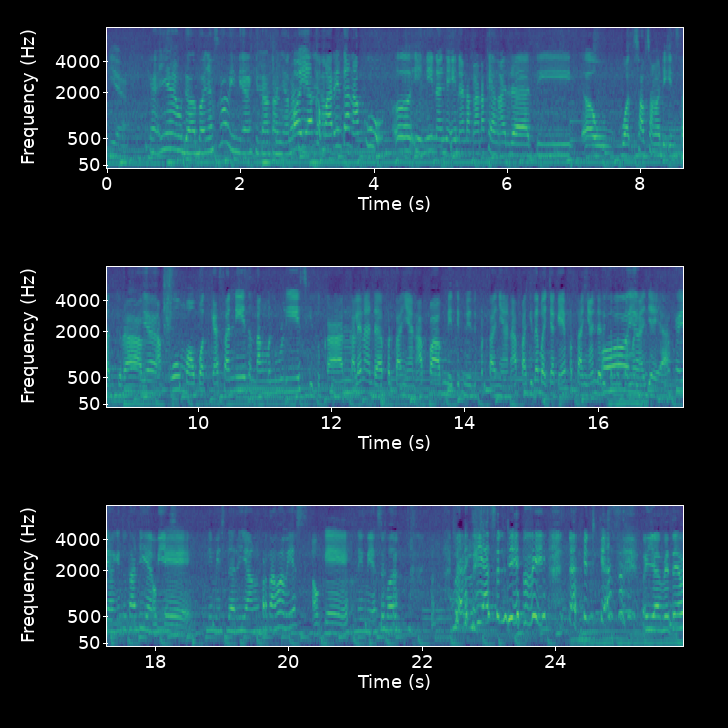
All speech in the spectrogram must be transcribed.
Iya. Kayaknya udah banyak sekali nih ya kita tanyakan Oh ya ya. kemarin kan aku eh, ini nanyain anak-anak yang ada di eh, WhatsApp sama di Instagram. Iya. Aku mau podcastan nih tentang menulis gitu kan. Hmm. Kalian ada pertanyaan apa? Menitip-menitip pertanyaan apa? Kita baca kayak pertanyaan dari Oh, teman-teman iya. aja ya. Oke yang itu tadi ya Oke. Miss ini Miss dari yang pertama Miss Oke. ini Miss Dari dia sendiri. Dari dia sendiri. Oh iya BTW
